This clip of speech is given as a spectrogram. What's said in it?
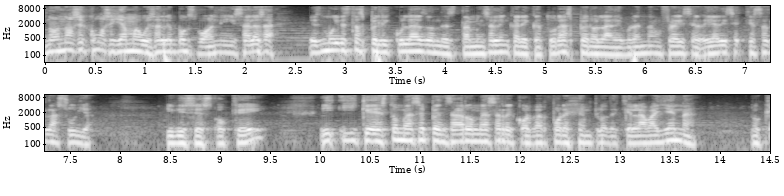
No, no sé cómo se llama, güey. Sale Box Bunny, sale, o sea, es muy de estas películas donde también salen caricaturas, pero la de Brendan Fraser, ella dice que esa es la suya. Y dices, ok. Y, y que esto me hace pensar o me hace recordar, por ejemplo, de que la ballena, ok,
